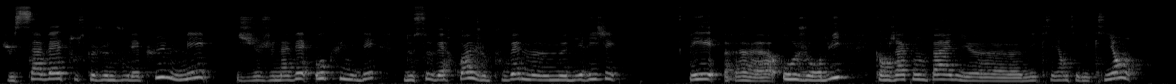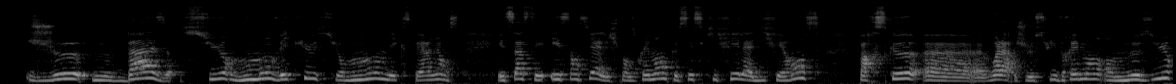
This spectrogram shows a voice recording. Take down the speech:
je savais tout ce que je ne voulais plus, mais je, n'avais aucune idée de ce vers quoi je pouvais me, diriger. Et euh, aujourd'hui, quand j'accompagne euh, mes clientes et mes clients, je me base sur mon vécu, sur mon expérience. Et ça, c'est essentiel. Je pense vraiment que c'est ce qui fait la différence parce que euh, voilà, je suis vraiment en mesure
